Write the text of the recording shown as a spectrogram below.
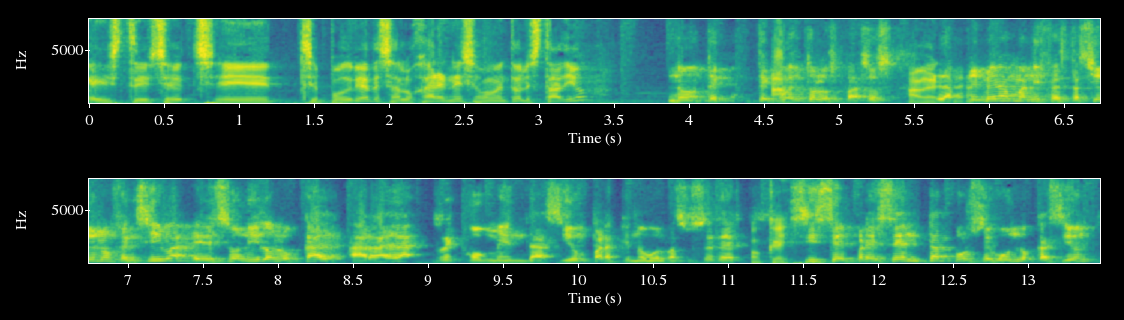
Este, se, se, podría desalojar en ese momento el estadio? No, te, ah. cuento los pasos. La primera manifestación ofensiva, el sonido local hará la recomendación para que no vuelva a suceder. Si se presenta por segunda ocasión,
